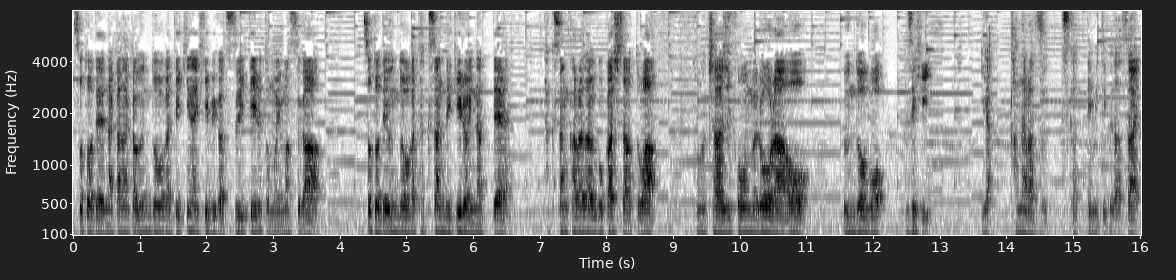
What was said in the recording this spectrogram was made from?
外でなかなか運動ができない日々が続いていると思いますが外で運動がたくさんできるようになってたくさん体を動かした後はこのチャージフォームローラーを運動後ぜひいや必ず使ってみてください。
